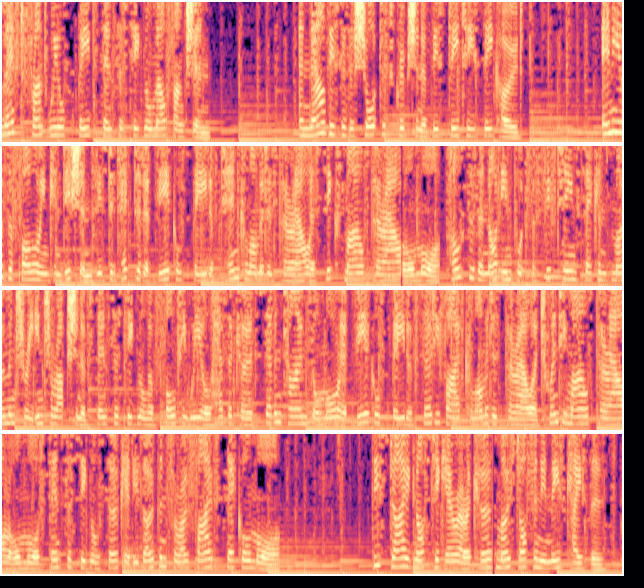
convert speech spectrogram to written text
Left front wheel speed sensor signal malfunction. And now this is a short description of this DTC code. Any of the following conditions is detected at vehicle speed of 10 km per hour 6 miles per hour or more, pulses are not input for 15 seconds momentary interruption of sensor signal of faulty wheel has occurred 7 times or more at vehicle speed of 35 km per hour 20 miles per hour or more sensor signal circuit is open for 05 sec or more. This diagnostic error occurs most often in these cases.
